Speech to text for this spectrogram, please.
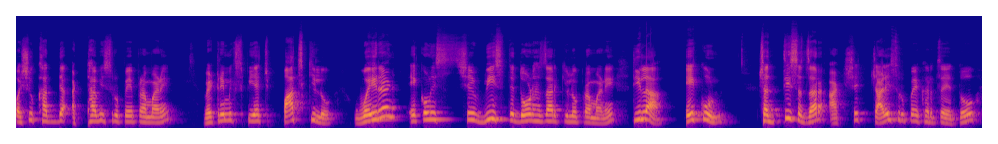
पशुखाद्य अठ्ठावीस रुपये प्रमाणे वेट्रिमिक्स पी एच पाच किलो वैरण एकोणीसशे वीस ते दोन हजार किलो प्रमाणे तिला एकूण छत्तीस हजार आठशे चाळीस रुपये खर्च येतो.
